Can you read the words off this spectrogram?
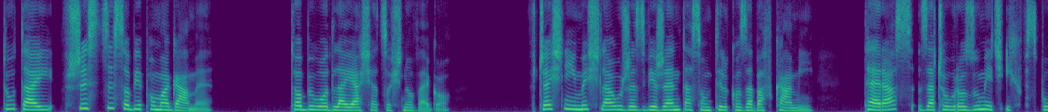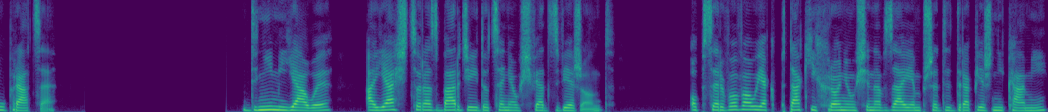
Tutaj wszyscy sobie pomagamy. To było dla Jasia coś nowego. Wcześniej myślał, że zwierzęta są tylko zabawkami. Teraz zaczął rozumieć ich współpracę. Dni mijały, a Jaś coraz bardziej doceniał świat zwierząt. Obserwował, jak ptaki chronią się nawzajem przed drapieżnikami,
